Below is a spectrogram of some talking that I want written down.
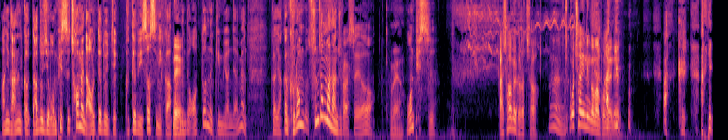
아니 나는 그러니까 나도 이제 원피스 처음에 나올 때도 이제 그때도 있었으니까 네. 봤는데 어떤 느낌이었냐면 그러니까 약간 그런 순정만 한 줄 알았어요. 왜요? 원피스. 아 처음에 그렇죠. 예. 꽂혀 있는 것만 보면은 아, 그, 아니,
